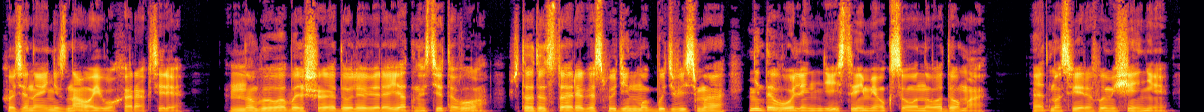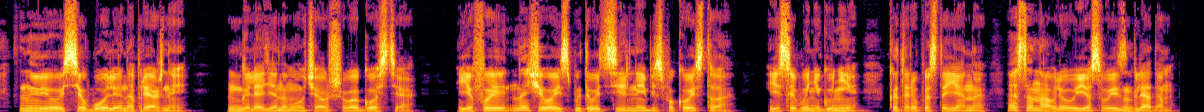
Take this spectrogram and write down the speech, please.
хоть она и не знала его характере. Но была большая доля вероятности того, что этот старый господин мог быть весьма недоволен действиями аукционного дома. Атмосфера в помещении становилась все более напряжной. Глядя на молчавшего гостя, Яфэй начала испытывать сильное беспокойство. Если бы не Гуни, который постоянно останавливал ее своим взглядом,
